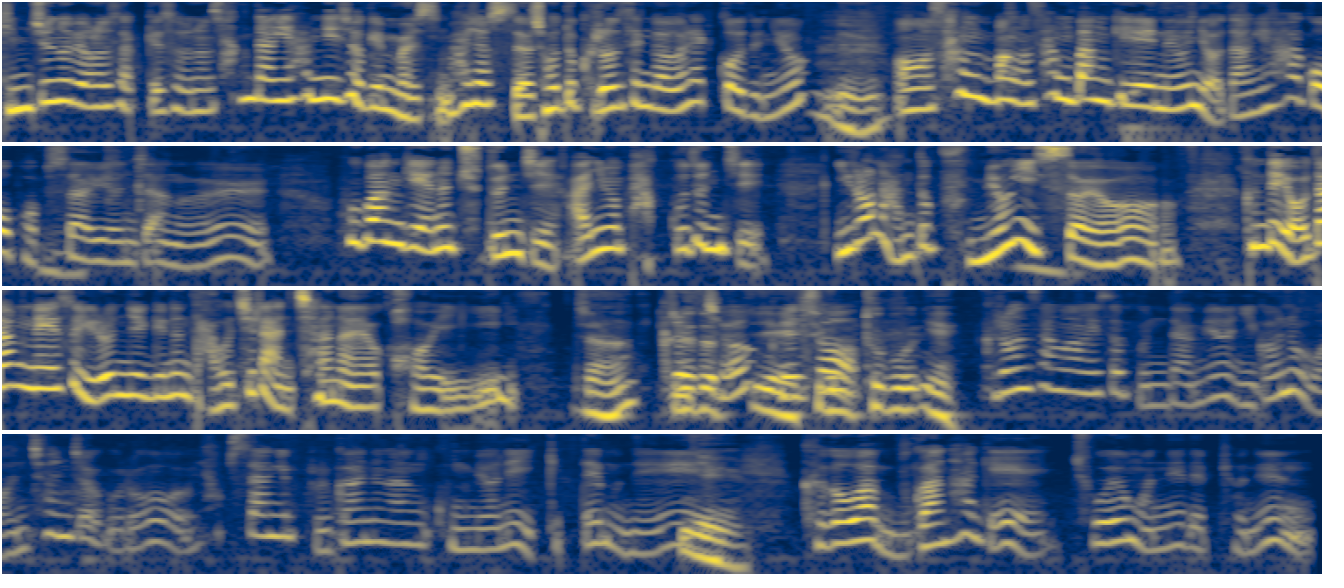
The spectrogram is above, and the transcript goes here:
김준호 변호사께서는 상당히 합리적인 말씀하셨어요. 저도 그런 생각을 했거든요. 네. 어, 상방 상반기에는 여당이 하고 법사위원장을 후반기에는 주든지 아니면 바꾸든지 이런 안도 분명히 있어요. 근데 여당 내에서 이런 얘기는 나오질 않잖아요, 거의. 자, 그렇죠. 예, 그래서 두 분, 예. 그런 상황에서 본다면 이거는 원천적으로 협상이 불가능한 국면에 있기 때문에 예. 그거와 무관하게 조영 원내대표는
